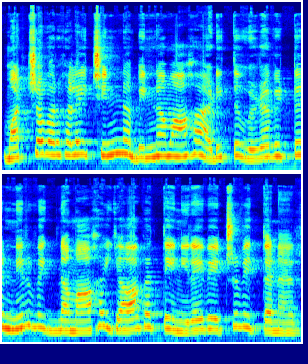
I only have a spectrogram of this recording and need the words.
மற்றவர்களை சின்ன பின்னமாக அடித்து விழவிட்டு நிர்விக்னமாக யாகத்தை நிறைவேற்றுவித்தனர்.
